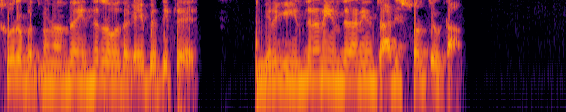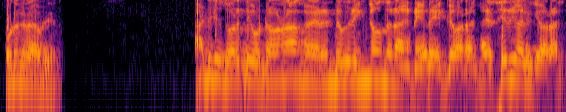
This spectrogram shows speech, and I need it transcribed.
சூரபத்மன் வந்து இந்திரலோகத்தை கைப்பற்றிட்டு அங்க இருக்க இந்திரனையும் இந்திராணியும் அடிச்சு துரத்தி விட்டான். கொடுங்குற அப்படின்னு அடிச்சு துரத்தி விட்டோம்னா அங்க ரெண்டு பேரும் இங்க வந்துடுறாங்க நேரா எங்க வராங்க? சீர்காழிக்கு வராங்க.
